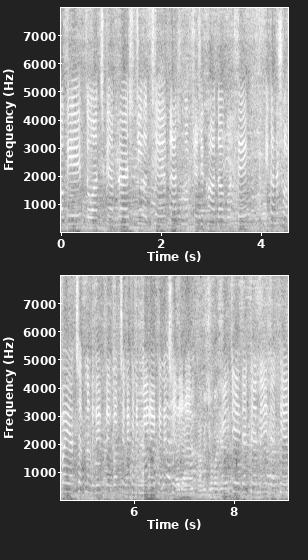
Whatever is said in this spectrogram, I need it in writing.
ব্লগে তো আজকে আমরা এসছি হচ্ছে ফ্ল্যাশ মপ শেষে খাওয়া দাওয়া করতে। এখানে সবাই আছে আপনারা দেখতে পাচ্ছেন এখানে মেয়েরা এখানে ছেলেরা। এই যে দেখেন এই দেখেন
